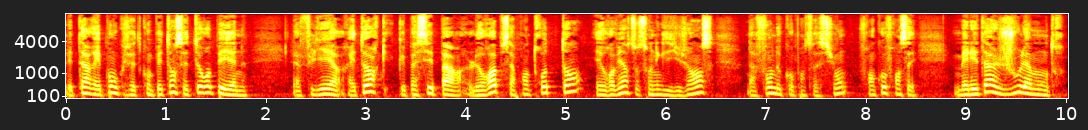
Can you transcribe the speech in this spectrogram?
L'État répond que cette compétence est européenne. La filière rétorque que passer par l'Europe, ça prend trop de temps et revient sur son exigence d'un fonds de compensation franco-français. Mais l'État joue la montre.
